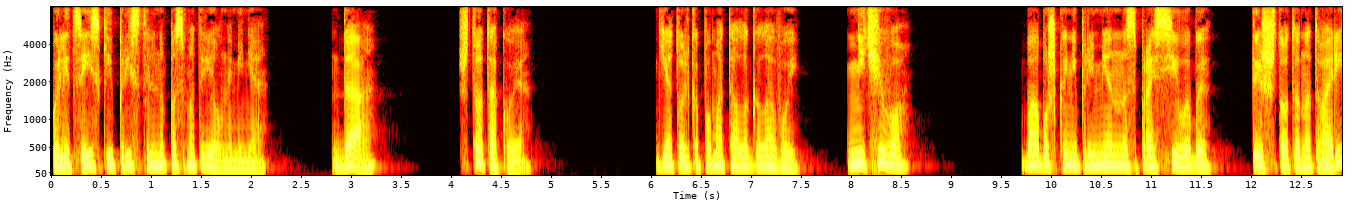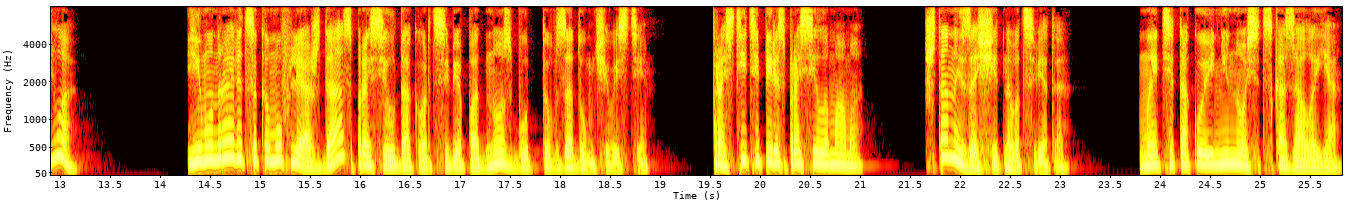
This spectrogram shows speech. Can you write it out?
Полицейский пристально посмотрел на меня. «Да. Что такое?» Я только помотала головой. «Ничего». Бабушка непременно спросила бы, «Ты что-то натворила?» «Ему нравится камуфляж, да?» — спросил Даквард себе под нос, будто в задумчивости. «Простите», — переспросила мама. «Штаны защитного цвета». «Мэтти такое не носит», — сказала я.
